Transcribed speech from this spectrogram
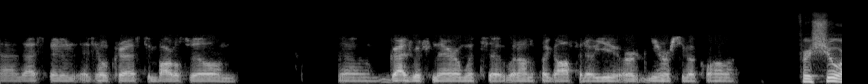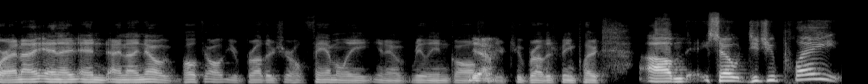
uh, that I spent at Hillcrest in Bartlesville and uh, graduated from there and went to went on to play golf at OU or University of Oklahoma. For sure, and I and I, and and I know both all your brothers, your whole family, you know, really in golf. Yeah. your two brothers being players. Um, so, did you play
